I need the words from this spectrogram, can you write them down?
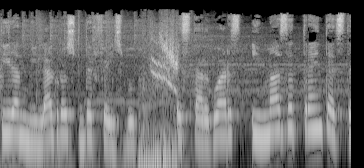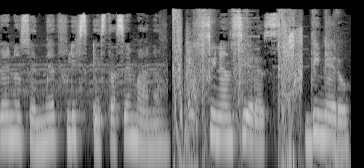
Tiran milagros de Facebook. Star Wars y más de 30 estrenos en Netflix esta semana. Financieras. Dinero.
